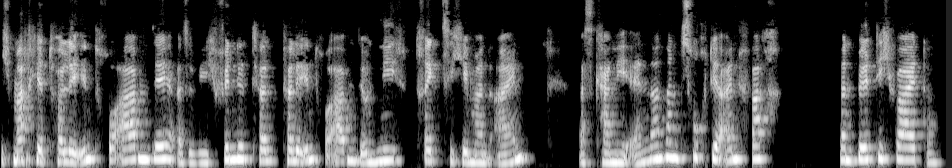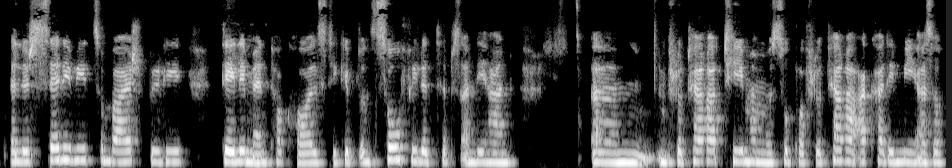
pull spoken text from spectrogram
ich mache hier tolle Introabende, also wie ich finde, tolle Introabende und nie trägt sich jemand ein, was kann ich ändern, dann such dir einfach, dann bild dich weiter. Alice Sedivi zum Beispiel, die Daily Mentor Calls, die gibt uns so viele Tipps an die Hand. Ähm, Im Floterra-Team haben wir super Floterra-Akademie. Also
